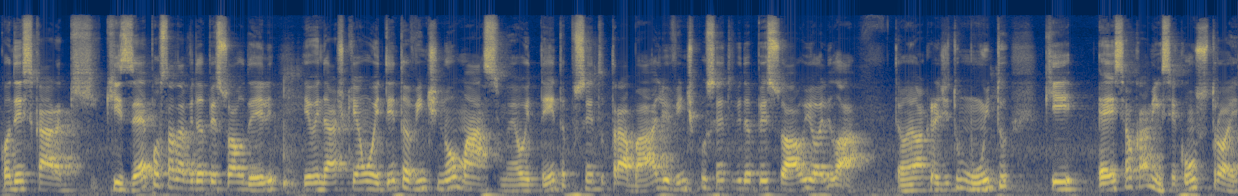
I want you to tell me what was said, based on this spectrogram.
quando esse cara qui- quiser postar da vida pessoal dele, eu ainda acho que é um 80-20 no máximo. É 80% trabalho e 20% vida pessoal e olhe lá. Então eu acredito muito que esse é o caminho. Você constrói.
